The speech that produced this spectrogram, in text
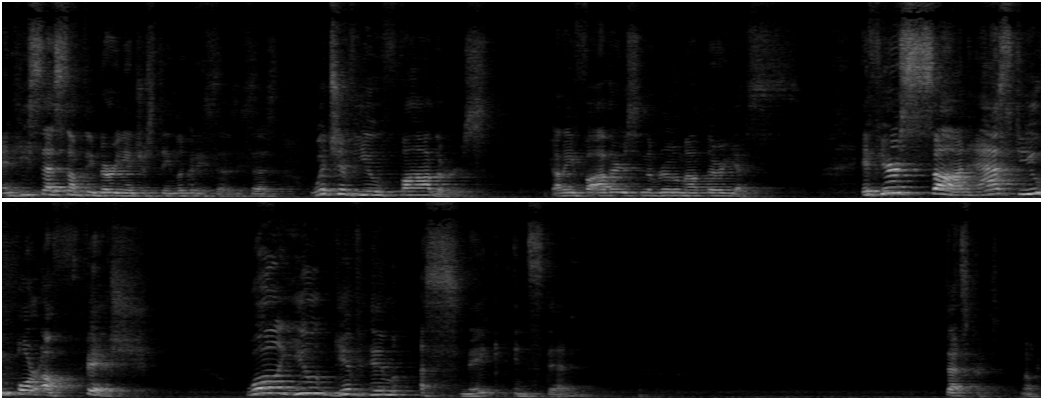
And he says something very interesting. Look what he says. He says, Which of you fathers, got any fathers in the room out there? Yes. If your son asks you for a fish, will you give him a snake instead? That's crazy. Okay.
